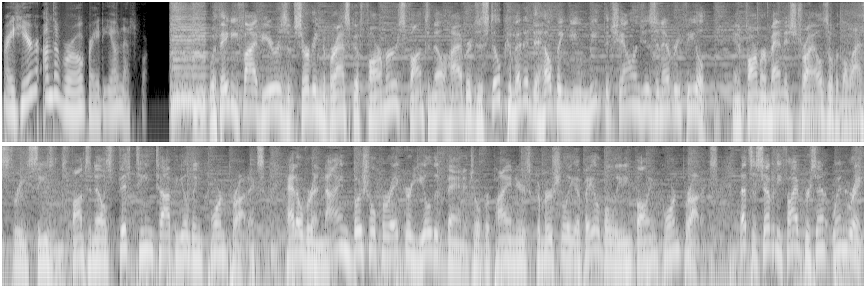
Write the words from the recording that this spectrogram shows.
right here on the Rural Radio Network. With 85 years of serving Nebraska farmers, Fontanelle Hybrids is still committed to helping you meet the challenges in every field. In farmer managed trials over the last three seasons, Fontanelle's 15 top yielding corn products had over a 9 bushel per acre yield advantage over Pioneer's commercially available leading volume corn products. That's a 75% win rate.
